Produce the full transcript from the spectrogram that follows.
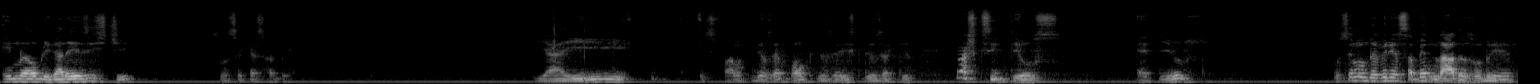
Ele não é obrigado a existir. Se você quer saber. E aí, eles falam que Deus é bom, que Deus é isso, que Deus é aquilo. Eu acho que se Deus é Deus, você não deveria saber nada sobre ele.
